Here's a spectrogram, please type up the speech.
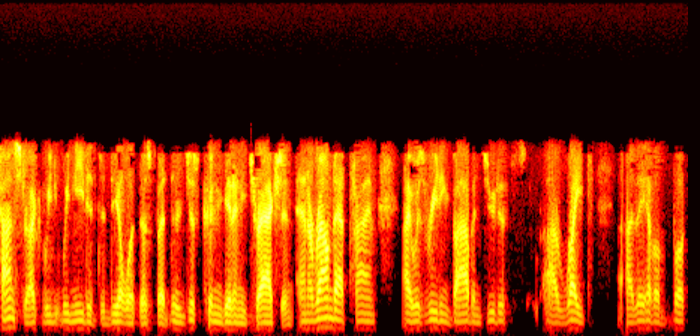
construct. We, we needed to deal with this, but there just couldn't get any traction. And around that time, I was reading Bob and Judith uh, Wright. Uh, they have a book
